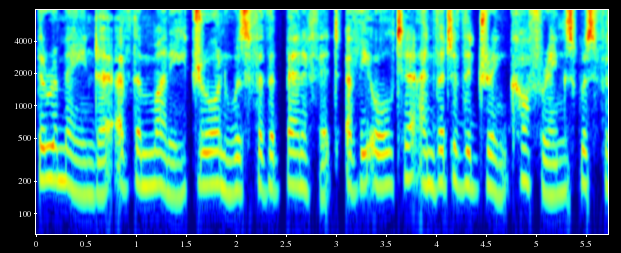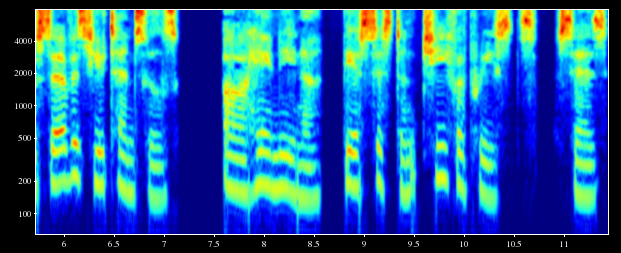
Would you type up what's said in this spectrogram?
the remainder of the money drawn was for the benefit of the altar and that of the drink offerings was for service utensils. Hanina, the assistant chief of priests, says,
